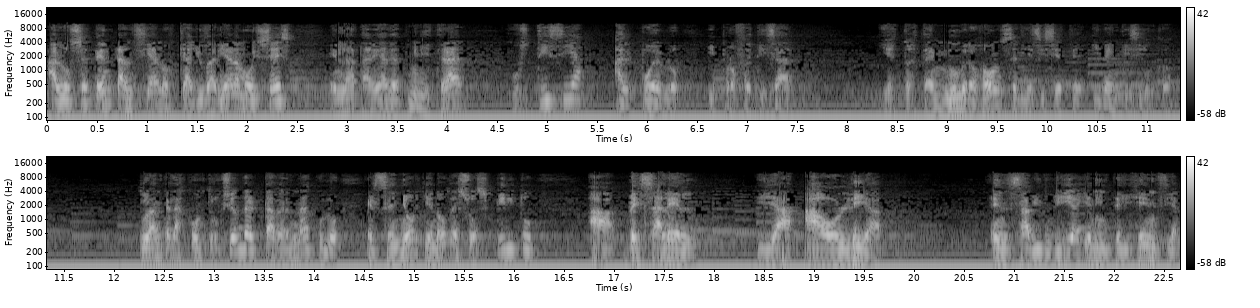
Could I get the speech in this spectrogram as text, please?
a los 70 ancianos que ayudarían a Moisés en la tarea de administrar justicia al pueblo y profetizar. Y esto está en números 11, 17 y 25. Durante la construcción del tabernáculo, el Señor llenó de su espíritu a Besalel y a Aolía en sabiduría y en inteligencia,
